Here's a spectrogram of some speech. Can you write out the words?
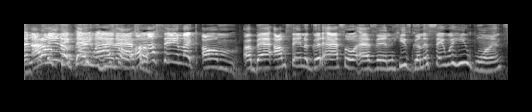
and I don't think that he was being an asshole. I'm not saying like um a bad. I'm saying a good asshole, as in he's gonna say what he wants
